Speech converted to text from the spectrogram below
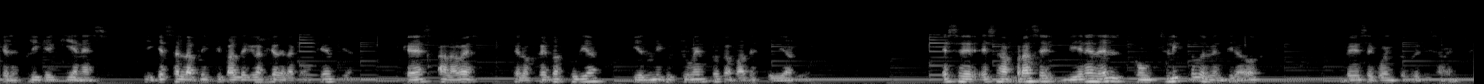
que le explique quién es. Y que esa es la principal desgracia de la conciencia, que es a la vez el objeto a estudiar y el único instrumento capaz de estudiarlo. Ese, esa frase viene del conflicto del ventilador, de ese cuento precisamente.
